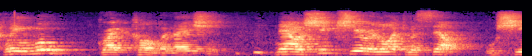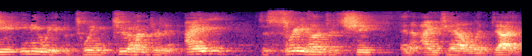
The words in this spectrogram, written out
clean wool, great combination. Now a sheep shearer like myself will shear anywhere between 280 to 300 sheep in an eight hour day.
